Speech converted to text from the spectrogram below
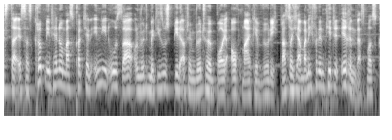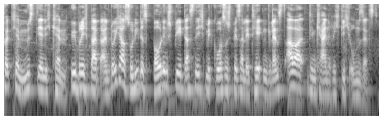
Nesta ist das Club Nintendo Maskottchen in den USA und wird mit diesem Spiel auf dem Virtual Boy auch mal gewürdigt. Lasst euch aber nicht von dem Titel irren, das Maskottchen müsst ihr nicht kennen. Übrig bleibt ein durchaus solides Bowling-Spiel, das nicht mit großen Spezialitäten glänzt, aber den Kern richtig umsetzt.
